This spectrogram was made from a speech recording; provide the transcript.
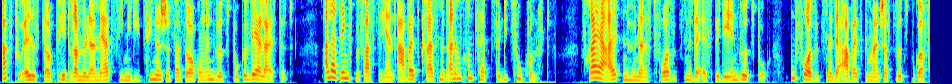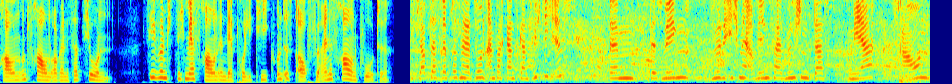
Aktuell ist laut Petra Müller-Merz die medizinische Versorgung in Würzburg gewährleistet. Allerdings befasst sich ein Arbeitskreis mit einem Konzept für die Zukunft. Freya Altenhöhner ist Vorsitzende der SPD in Würzburg und Vorsitzende der Arbeitsgemeinschaft Würzburger Frauen und Frauenorganisationen. Sie wünscht sich mehr Frauen in der Politik und ist auch für eine Frauenquote. Ich glaube, dass Repräsentation einfach ganz, ganz wichtig ist. Ähm, deswegen würde ich mir auf jeden Fall wünschen, dass mehr Frauen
